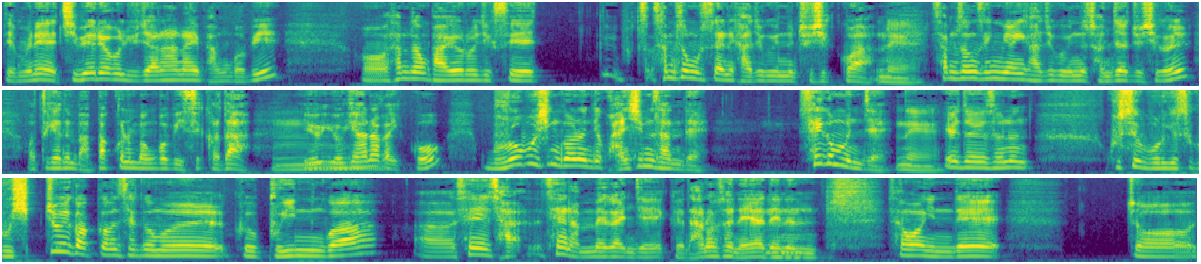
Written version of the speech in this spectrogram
때문에 지배력을 유지하는 하나의 방법이 어 삼성 바이오로직스의 삼성물산이 가지고 있는 주식과 네. 삼성생명이 가지고 있는 전자주식을 어떻게든 맞바꾸는 방법이 있을 거다. 음. 요, 요게 하나가 있고 물어보신 거는 이제 관심사인데 세금 문제. 네. 에 대해서는 글쎄 모르겠어. 그 10조에 가까운 세금을 그 부인과 아, 새, 자, 새 남매가 이제 그 나눠서 내야 되는 음. 상황인데 저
